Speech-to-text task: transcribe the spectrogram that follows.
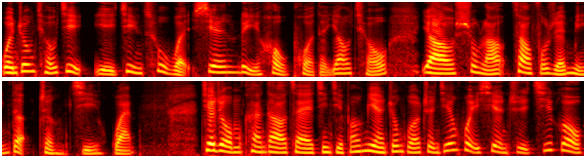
稳中求进、以进促稳、先立后破的要求，要树牢造福人民的政绩观。接着，我们看到在经济方面，中国证监会限制机构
